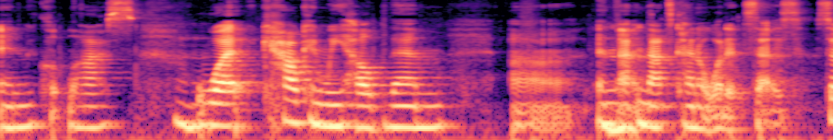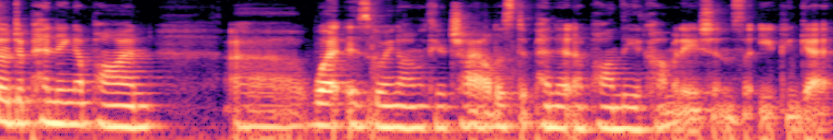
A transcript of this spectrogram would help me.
in class what how can we help them? Uh, and that, and that's kind of what it says. So depending upon uh, what is going on with your child is dependent upon the accommodations that you can get.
